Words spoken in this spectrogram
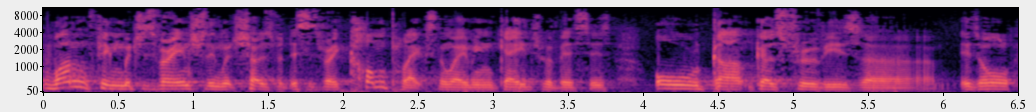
one thing which is very interesting, which shows that this is very complex in the way we engage with this, is all go- goes through these, uh, is all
